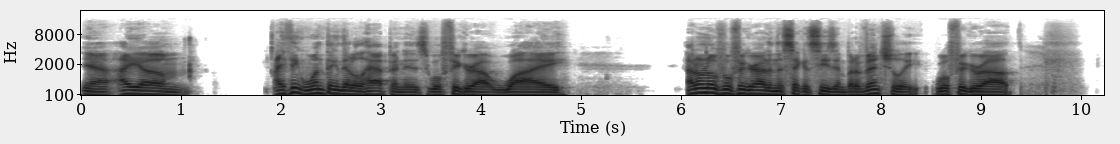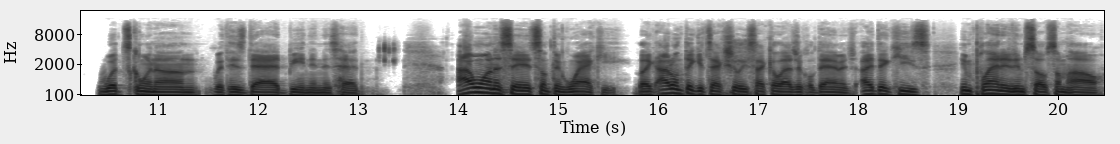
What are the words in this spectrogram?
Yeah, I um I think one thing that'll happen is we'll figure out why I don't know if we'll figure out in the second season, but eventually we'll figure out what's going on with his dad being in his head. I want to say it's something wacky. Like I don't think it's actually psychological damage. I think he's implanted himself somehow,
